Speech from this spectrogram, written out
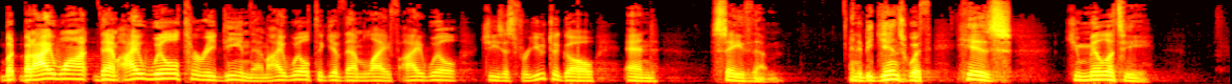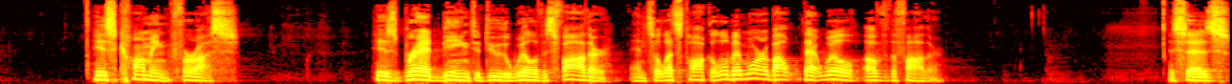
but, but I want them. I will to redeem them. I will to give them life. I will, Jesus, for you to go and save them. And it begins with His humility, His coming for us, His bread being to do the will of His Father. And so let's talk a little bit more about that will of the Father. It says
